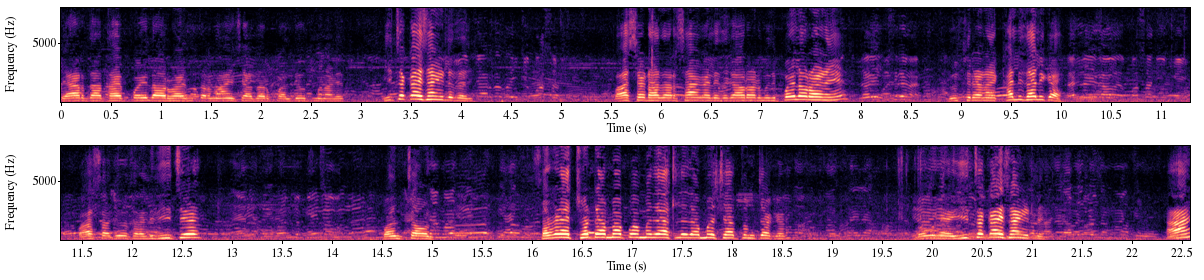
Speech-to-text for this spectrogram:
चार दात आहे पहिला रोय मित्रांनो ऐंशी हजार रुपयाला देऊत म्हणाले हिचं काय सांगितलं त्यांनी? पासष्ट हजार सांगायले तर गावरानमध्ये. पहिला रोय नाही दुसऱ्या नाही. खाली झाली काय? पाच सहा दिवस राहिले हिचे? पंचावन्न. सगळ्यात छोट्या मापामध्ये असलेल्या म्हशी आहेत तुमच्याकडे. बघू द्या हिचं काय सांगितलं हा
